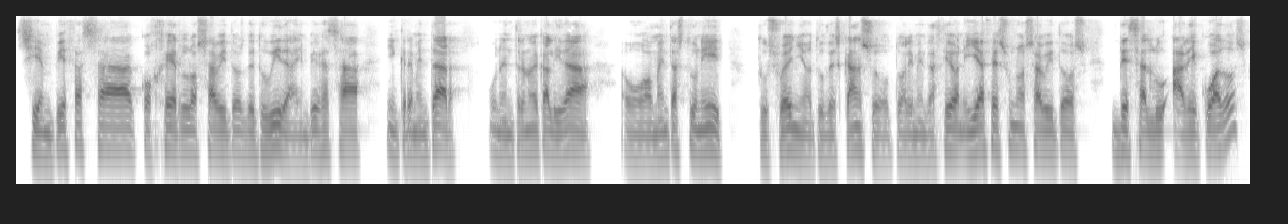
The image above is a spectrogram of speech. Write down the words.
si empiezas a coger los hábitos de tu vida, empiezas a incrementar un entreno de calidad o aumentas tu NIT, tu sueño, tu descanso, tu alimentación y haces unos hábitos de salud adecuados,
